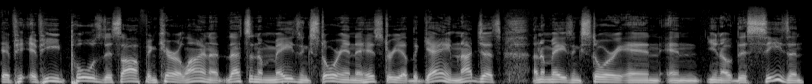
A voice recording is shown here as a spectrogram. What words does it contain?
if he, if he pulls this off in Carolina, that's an amazing story in the history of the game. Not just an amazing story in in you know this season.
